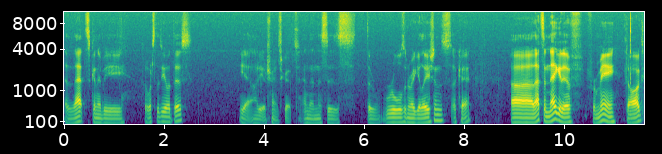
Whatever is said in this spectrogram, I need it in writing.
That's gonna be. So what's the deal with this? Yeah, audio transcript, and then this is the rules and regulations. Okay. Uh, that's a negative for me, dog.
